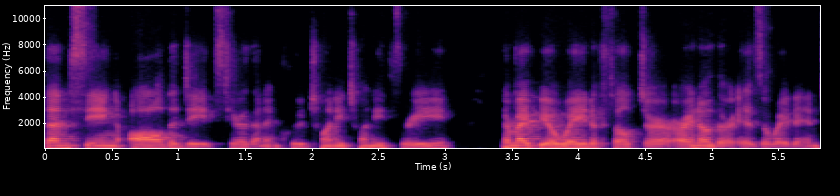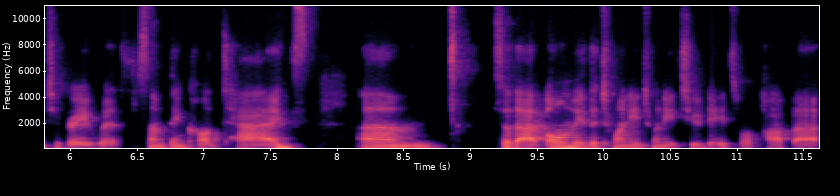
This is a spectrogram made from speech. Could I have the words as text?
them seeing all the dates here that include 2023, there might be a way to filter, or I know there is a way to integrate with something called tags um, so that only the 2022 dates will pop up.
